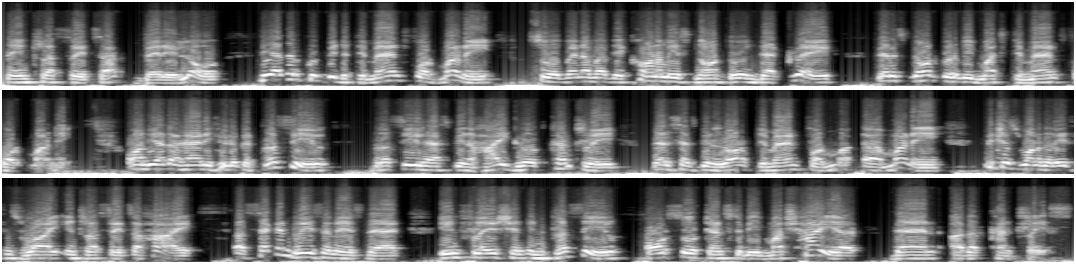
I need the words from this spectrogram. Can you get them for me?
the interest rates are very low. The other could be the demand for money. So whenever the economy is not doing that great, there is not going to be much demand for money. On the other hand, if you look at Brazil, Brazil has been a high growth country. There has been a lot of demand for uh, money, which is one of the reasons why interest rates are high. A second reason is that inflation in Brazil also tends to be much higher than other countries.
